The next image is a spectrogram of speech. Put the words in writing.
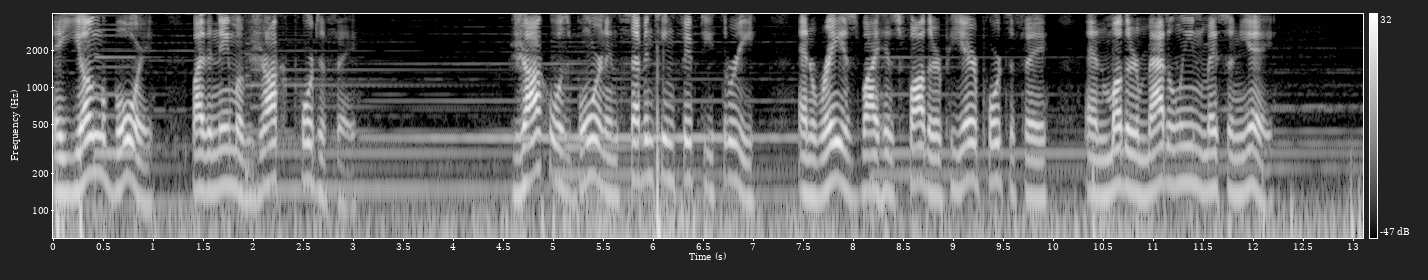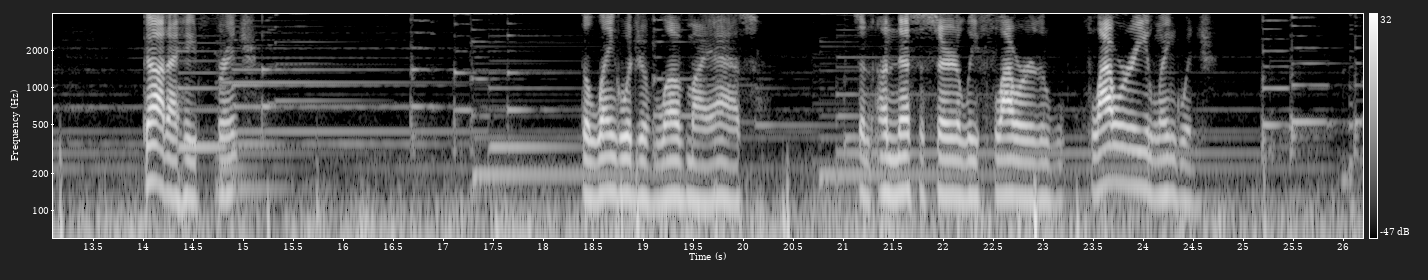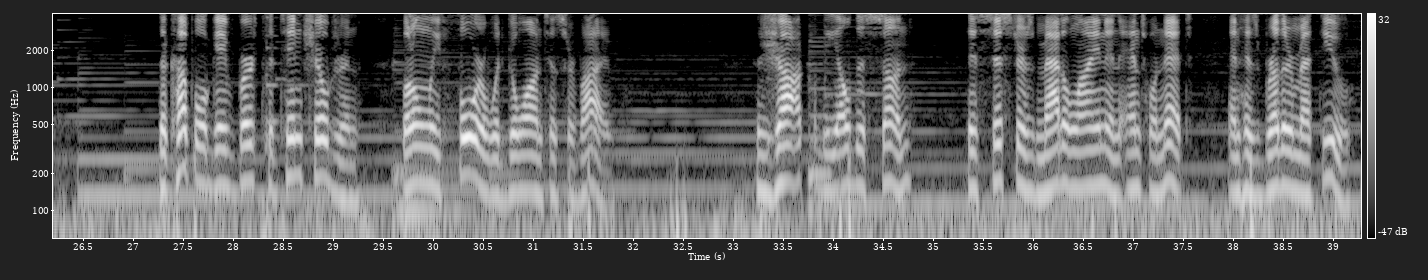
A young boy by the name of Jacques Portefaix. Jacques was born in 1753 and raised by his father Pierre Portefaix and mother Madeleine Messonnier. God, I hate French. The language of love, my ass. It's an unnecessarily flower, flowery language. The couple gave birth to 10 children, but only four would go on to survive. Jacques, the eldest son, his sisters Madeleine and Antoinette, and his brother Mathieu.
